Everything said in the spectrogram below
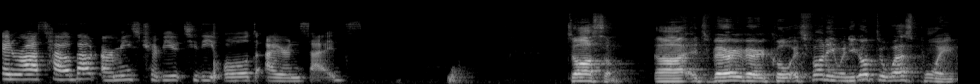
And Ross, how about Army's tribute to the old Ironsides? It's awesome. Uh, it's very, very cool. It's funny when you go up to West Point,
